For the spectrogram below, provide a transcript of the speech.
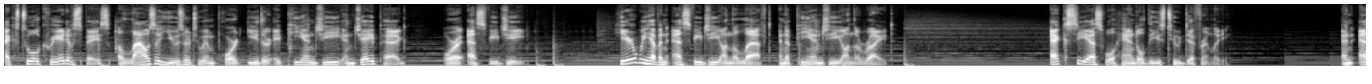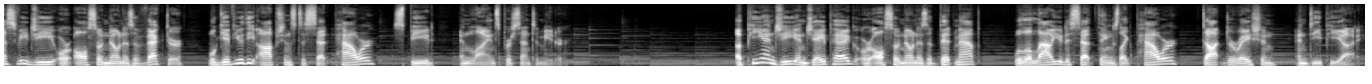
Xtool Creative Space allows a user to import either a PNG and JPEG or a SVG. Here we have an SVG on the left and a PNG on the right. XCS will handle these two differently. An SVG, or also known as a vector, will give you the options to set power, speed, and lines per centimeter. A PNG and JPEG, or also known as a bitmap, will allow you to set things like power, dot duration, and DPI.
